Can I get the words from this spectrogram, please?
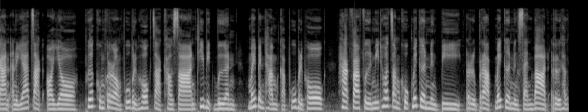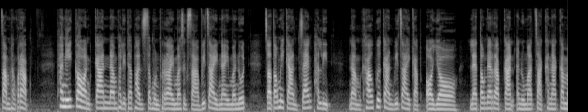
การอนุญาตจากออย เพื่อคุ้มครองผู้บริโภคจากข่าวสารที่บิดเบือน ไม่เป็นธรรมกับผู้บริโภค หากฝ่าฝืนมีโทษจำคุกไม่เกิน 1 ปี หรือปรับไม่เกิน 1 0 0 0 0แบาท หรือทั้งจำทั้งปรับ ทางนี้ก่อนการนำผลิตภัณฑ์สมุนไพรมาศึกษาวิจัยในมนุษย์ จะต้องมีการแจ้งผลิตนำเข้าเพื่อการวิจัยกับออย และต้องได้รับการอนุมัติจากคณะกรรม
